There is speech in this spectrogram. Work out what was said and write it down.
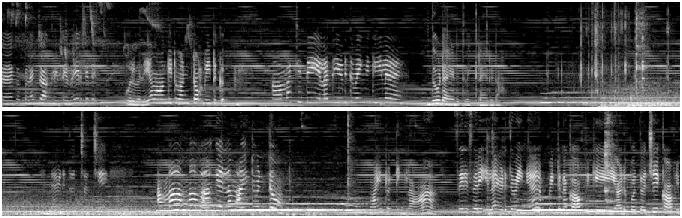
பேகுக்குள்ள சாக்லேட்டாகவே இருக்குது. ஒரு வழியாக வாங்கிட்டு வந்துட்டோம் வீட்டுக்கு. ஆமா சித்தி எல்லாத்தையும் எடுத்து வைங்க கீழே. இதோடா எடுத்து வைக்கிறேன் இருடா. எல்லாம் எடுத்து வச்சாச்சு. அம்மா அம்மா வாங்க எல்லாம் வாங்கிட்டு வந்துட்டோம். வாங்கிட்டு வந்துட்டீங்களா? சரி சரி எல்லாம் எடுத்து வைங்க. போயிட்டு நான் காஃபிக்கு அடுப்பத்தை வச்சு காஃபி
